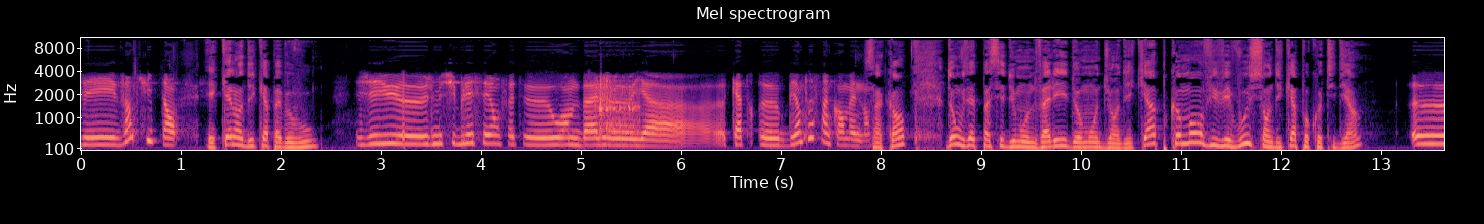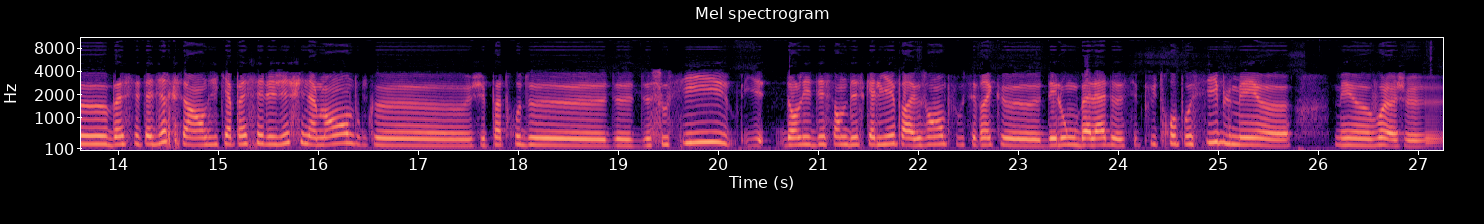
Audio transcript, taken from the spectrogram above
J'ai 28 ans. Et quel handicap avez-vous? J'ai eu, euh, je me suis blessée en fait euh, au handball euh, il y a quatre, euh, bientôt 5 ans maintenant. 5 ans. Donc vous êtes passé du monde valide au monde du handicap. Comment vivez-vous ce handicap au quotidien? Euh, bah, c'est-à-dire que c'est un handicap assez léger finalement, donc euh, j'ai pas trop de, de, de soucis. Dans les descentes d'escalier par exemple, où c'est vrai que des longues balades c'est plus trop possible, mais euh, mais euh, voilà, je,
